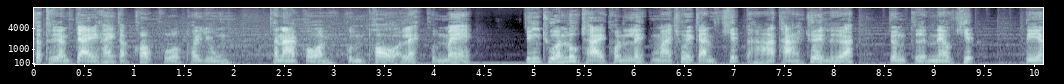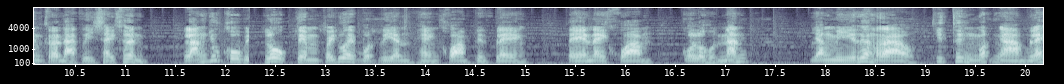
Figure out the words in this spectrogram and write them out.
สะเทือนใจให้กับครอบครัวพยุง ธนากรคุณพ่อและคุณแม่ จึงชวนลูกชายคนเล็กมาช่วยกันคิดหาทางช่วยเหลือ จนเกิดแนวคิด เตียงกระดาษรีไซเคิลหลังยุคโควิด โลกเต็มไปด้วยบทเรียนแห่งความเปลี่ยนแปลง แต่ในความโกลาหลนั้น ยังมีเรื่องราวที่ทึ่งงดงามและ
